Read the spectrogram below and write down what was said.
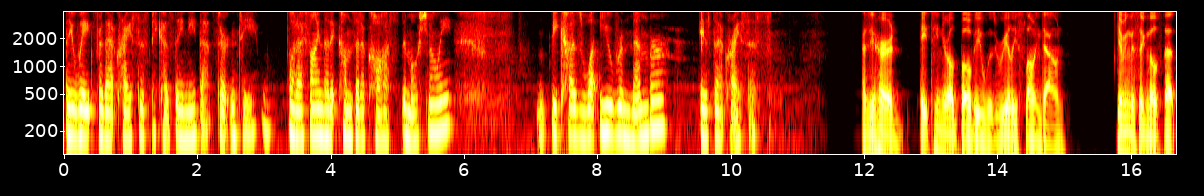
they wait for that crisis because they need that certainty. But I find that it comes at a cost emotionally because what you remember is that crisis. As you heard, 18 year old Bob'i was really slowing down, giving the signals that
